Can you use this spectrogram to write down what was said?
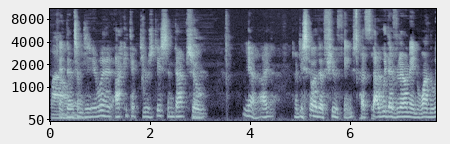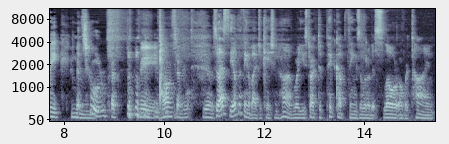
Wow. and then somebody said, "Well, architect used this and that." So, yeah, I. I discovered a few things that. I would have learned in one week Mm. at school, but took me months and years. So that's the other thing about education, huh? Where you start to pick up things a little bit slower over time,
